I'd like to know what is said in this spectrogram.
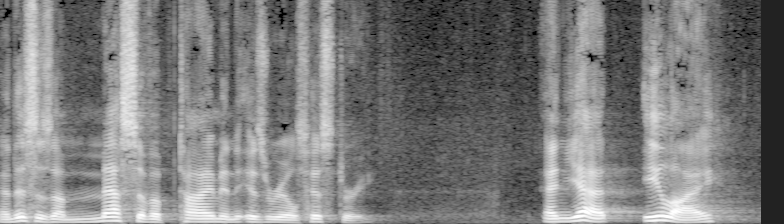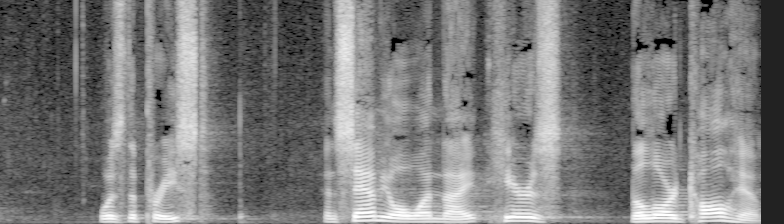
And this is a mess of a time in Israel's history. And yet, Eli was the priest, and Samuel one night hears the Lord call him.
